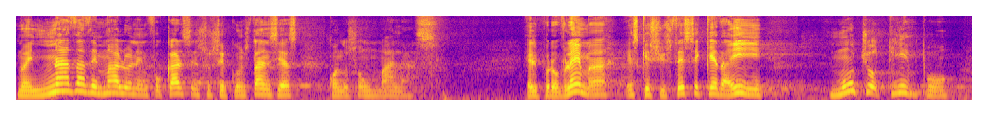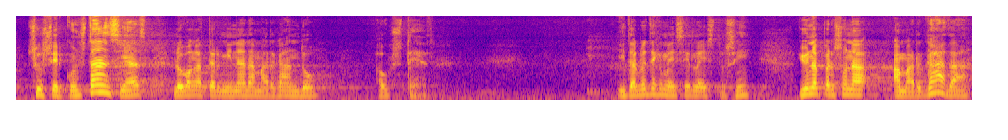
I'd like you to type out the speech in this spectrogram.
no hay nada de malo en enfocarse en sus circunstancias cuando son malas. El problema es que si usted se queda ahí mucho tiempo, sus circunstancias lo van a terminar amargando a usted. Y tal vez déjeme decirle esto, ¿sí? Y una persona amargada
